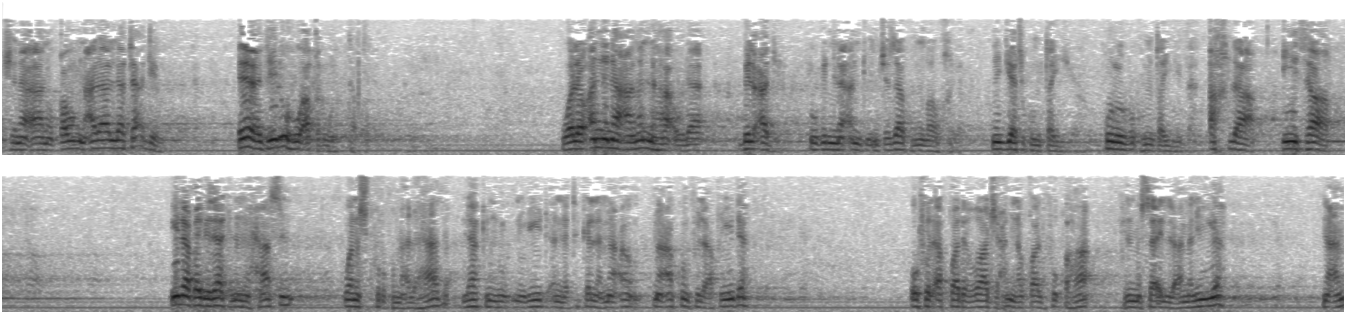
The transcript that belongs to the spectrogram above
شنآن قوم على ألا تعدلوا. اعدلوا هو أقرب للتقوى. ولو أننا عاملنا هؤلاء بالعدل وقلنا أنتم جزاكم الله خيرا نيتكم طيبة قلوبكم طيبة أخلاق إيثار إلى غير ذلك من المحاسن ونشكركم على هذا لكن نريد أن نتكلم معكم في العقيدة وفي الأقوال الراجحة من أقوال الفقهاء في المسائل العملية. نعم.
